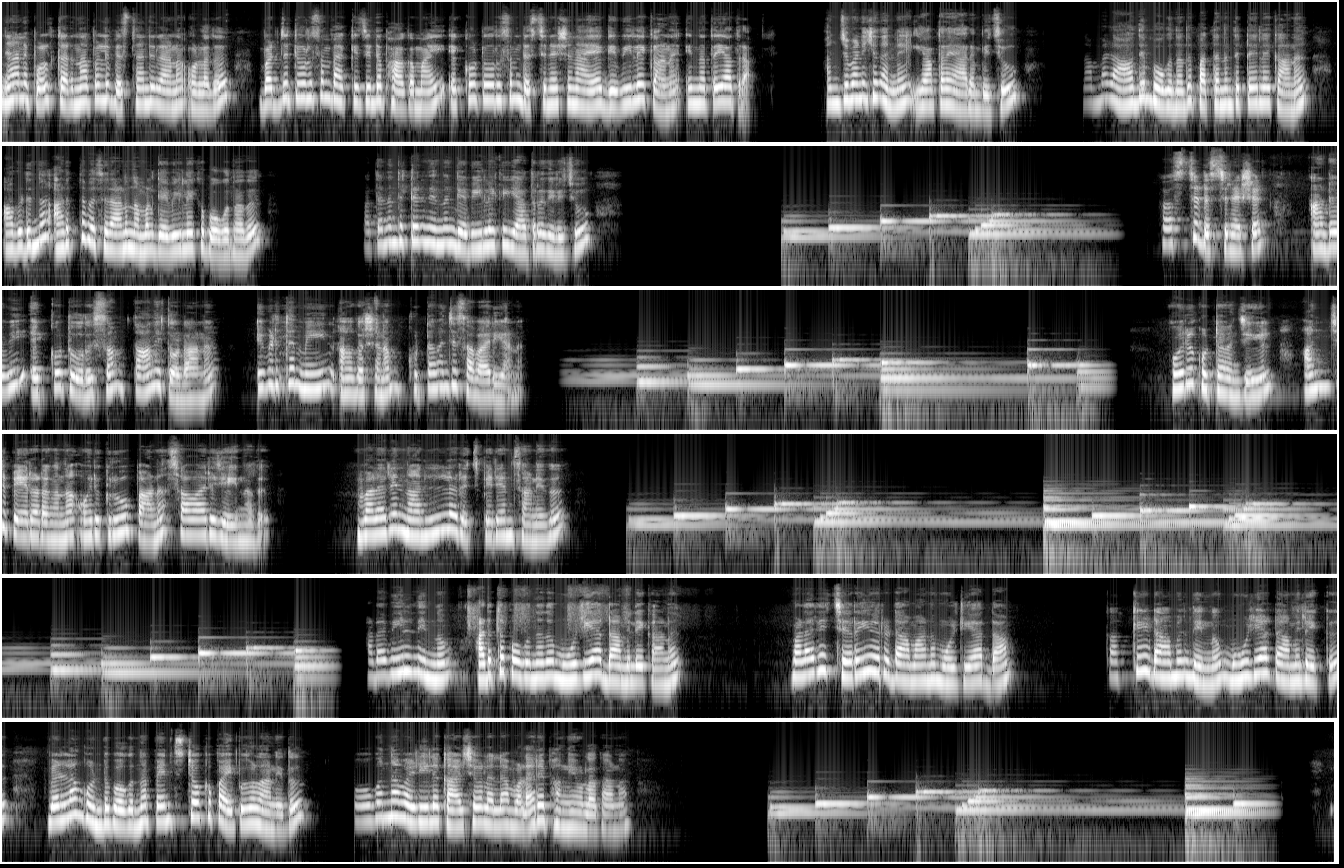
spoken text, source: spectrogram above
ഞാനിപ്പോൾ കരുനാപ്പള്ളി ബസ് സ്റ്റാൻഡിലാണ് ഉള്ളത്. Budget tourism പാക്കേജിന്റെ ഭാഗമായി എക്കോ ടൂറിസം ഡെസ്റ്റിനേഷനായ ഗവിയിലേക്കാണ് ഇന്നത്തെ യാത്ര. അഞ്ചു മണിക്ക് തന്നെ യാത്ര ആരംഭിച്ചു. നമ്മൾ ആദ്യം പോകുന്നത് പത്തനംതിട്ടയിലേക്കാണ്. അവിടുന്ന് അടുത്ത ബസ്സിലാണ് നമ്മൾ ഗവിയിലേക്ക് പോകുന്നത്. പത്തനംതിട്ടയിൽ നിന്നും ഗവിയിലേക്ക് യാത്ര തിരിച്ചു. First destination Adavi eco tourism താന്നിത്തോടാണ്. ഇവിടുത്തെ മെയിൻ ആകർഷണം കുട്ടവഞ്ചി സവാരിയാണ്. ഒരു കുട്ടവഞ്ചിയിൽ അഞ്ച് പേരടങ്ങുന്ന ഒരു ഗ്രൂപ്പാണ് സവാരി ചെയ്യുന്നത്. വളരെ നല്ലൊരു എക്സ്പീരിയൻസ് ആണിത്. അടവിയിൽ നിന്നും അടുത്ത പോകുന്നത് മൂഴിയാർ ഡാമിലേക്കാണ്. വളരെ ചെറിയൊരു ഡാമാണ് മൂഴിയാർ ഡാം. കക്കി ഡാമിൽ നിന്നും മൂഴിയാർ ഡാമിലേക്ക് വെള്ളം കൊണ്ടുപോകുന്ന പെൻ സ്റ്റോക്ക് പൈപ്പുകളാണിത്. പോകുന്ന വഴിയിലെ കാഴ്ചകളെല്ലാം വളരെ ഭംഗിയുള്ളതാണ്.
